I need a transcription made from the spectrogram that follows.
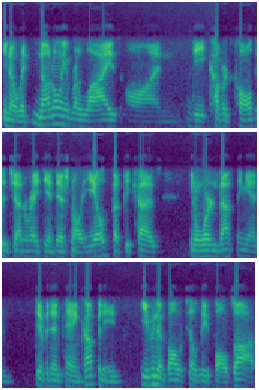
you know, it not only relies on the covered call to generate the additional yield, but because, you know, we're investing in dividend paying companies, even if volatility falls off,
